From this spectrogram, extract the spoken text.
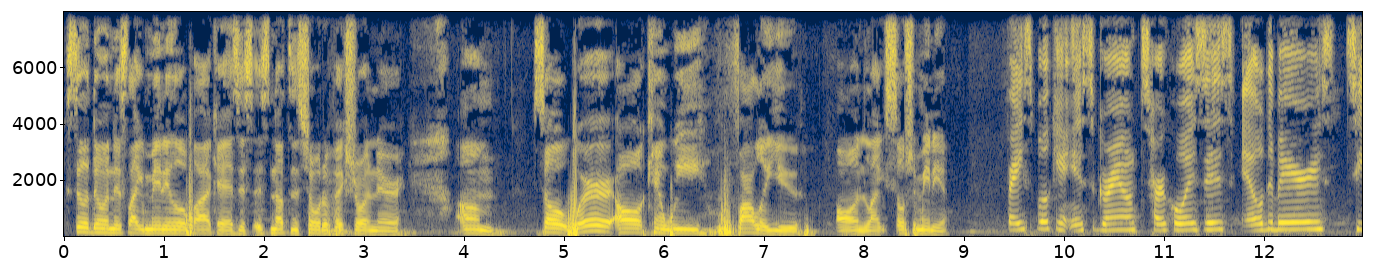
still doing this like many little podcasts, it's, it's nothing short of extraordinary. Um, so where all can we follow you on like social media? Facebook and Instagram, turquoises, elderberries, T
